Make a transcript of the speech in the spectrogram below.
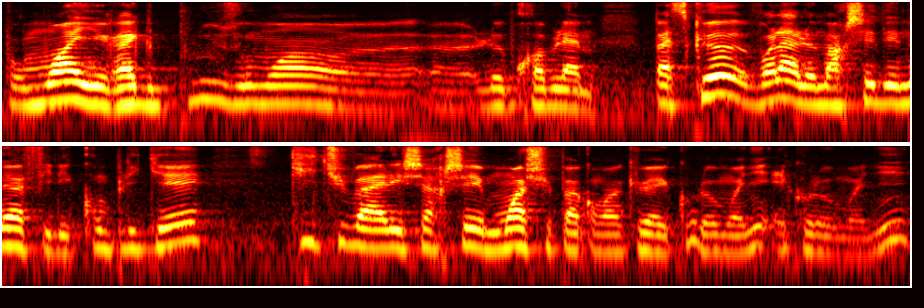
pour moi, il règle plus ou moins euh, euh, le problème. Parce que, voilà, le marché des neufs, il est compliqué. Qui tu vas aller chercher? Moi, je suis pas convaincu avec Colomboigny. Et Colomboigny, il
